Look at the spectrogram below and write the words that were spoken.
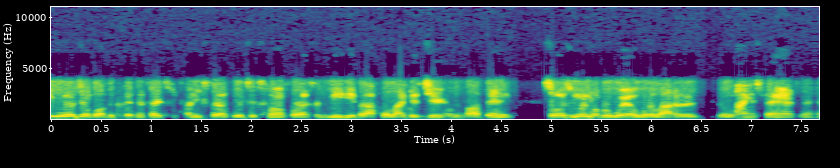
he will jump off the cliff and say some funny stuff, which is fun for us in the media. But I feel like it's genuinely authentic. So it's went over well with a lot of the, the Lions fans, and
